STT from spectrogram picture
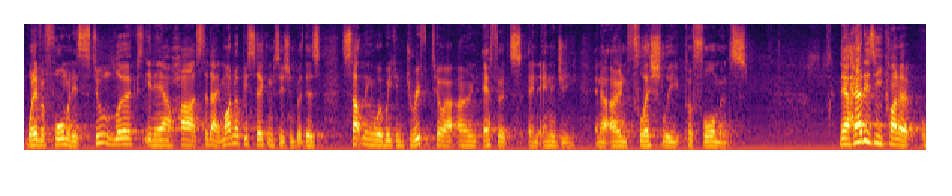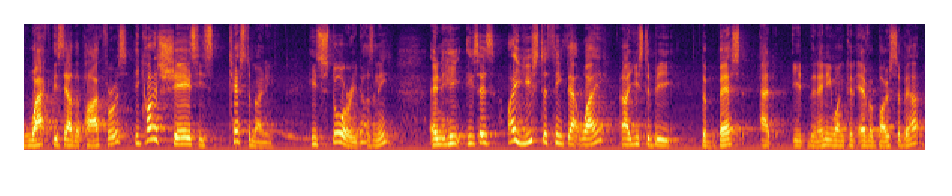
whatever form it is, still lurks in our hearts today. It might not be circumcision, but there's something where we can drift to our own efforts and energy and our own fleshly performance. Now, how does he kind of whack this out of the park for us? He kind of shares his testimony, his story, doesn't he? And he, he says, I used to think that way, and I used to be the best at it that anyone can ever boast about,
